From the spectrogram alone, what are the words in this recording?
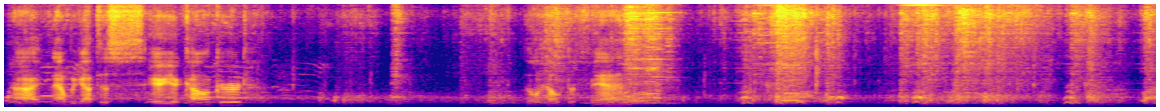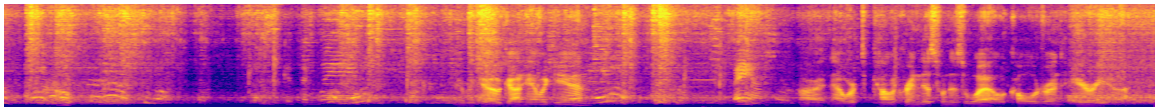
Alright, now we got this area conquered. They'll help defend. Get the wing. There we go, got him again. Bam. Alright, now we're conquering this one as well. Cauldron area.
